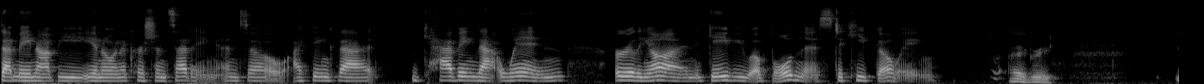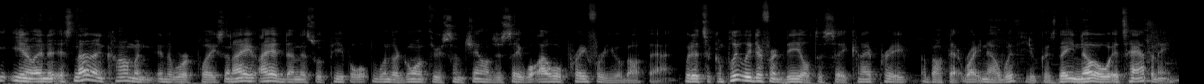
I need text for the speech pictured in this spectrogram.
That may not be, you know, in a Christian setting. And so I think that having that win early on gave you a boldness to keep going. I agree you know, and it's not uncommon in the workplace. And I, I had done this with people when they're going through some challenges, say, well, I will pray for you about that. But it's a completely different deal to say, can I pray about that right now with you? Because they know it's happening.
